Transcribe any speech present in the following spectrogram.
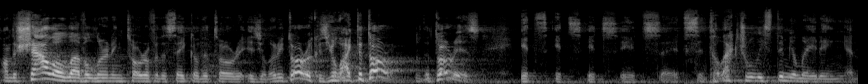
on the shallow level, learning Torah for the sake of the Torah is you're learning Torah because you like the Torah. The Torah is it's it's it's it's it's intellectually stimulating, and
